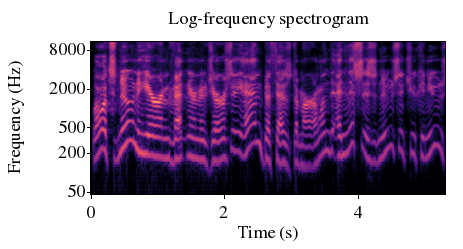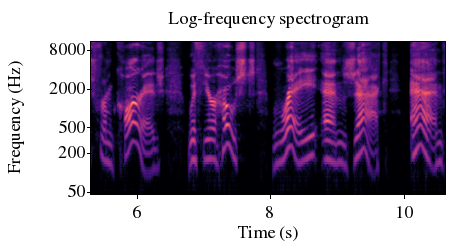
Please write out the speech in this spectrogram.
Well, it's noon here in Ventnor, New Jersey and Bethesda, Maryland, and this is news that you can use from Car Edge with your hosts, Ray and Zach. And,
